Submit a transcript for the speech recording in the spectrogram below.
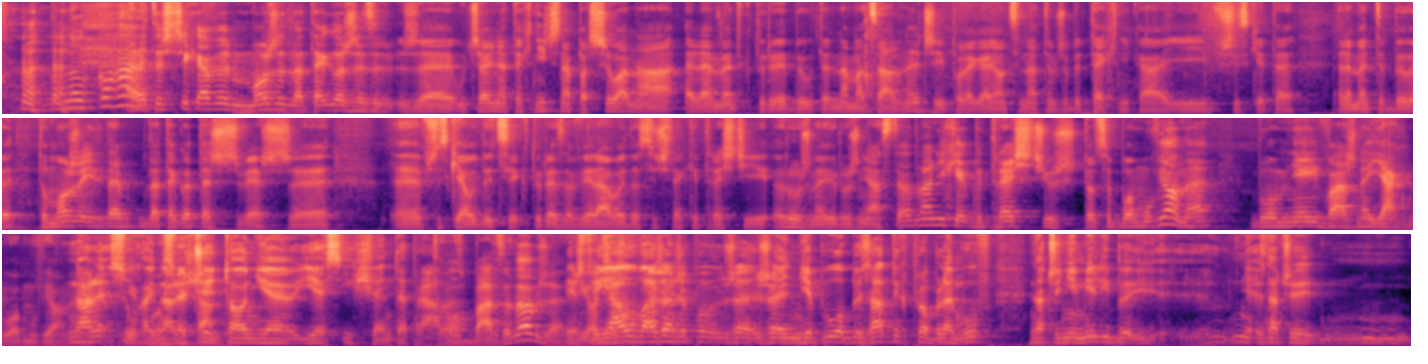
no kochany. Ale też ciekawe, może dlatego, że, że uczelnia techniczna patrzyła na element, który był ten namacalny, czyli polegający na tym, żeby technika i wszystkie te elementy były, to może i te, dlatego też, wiesz, e, wszystkie audycje, które zawierały dosyć takie treści różne i różniaste, a dla nich jakby treść już, to co było mówione, było mniej ważne, jak było mówione. No ale słuchaj, no ale słyszane. czy to nie jest ich święte prawo? To jest bardzo dobrze. Wiesz chociaż- ja uważam, że, po, że, że nie byłoby żadnych problemów, znaczy nie mieliby, nie, znaczy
